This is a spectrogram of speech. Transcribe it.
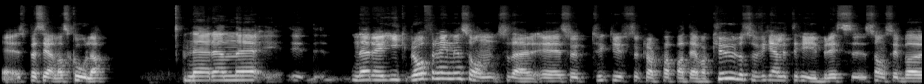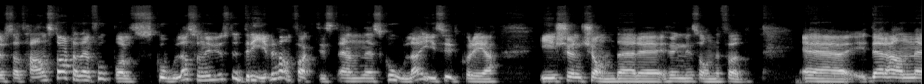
eh, speciella skola. När, den, eh, när det gick bra för Hengminsson sådär, eh, så tyckte ju såklart pappa att det var kul och så fick han lite hybris eh, som sig bör så att han startade en fotbollsskola. Så nu, just nu driver han faktiskt en skola i Sydkorea, i Chuncheon, där eh, Min är född. Eh, där han eh,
